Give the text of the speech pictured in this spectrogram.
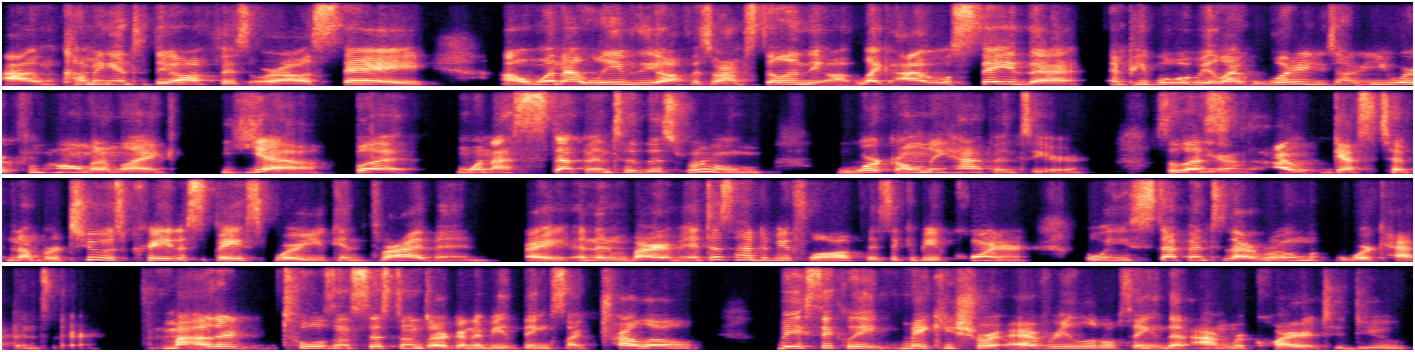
I'm coming into the office, or I'll say, uh, when I leave the office, or I'm still in the, like, I will say that, and people will be like, What are you talking? You work from home. And I'm like, Yeah, but when I step into this room, work only happens here. So that's, yeah. I guess, tip number two is create a space where you can thrive in, right? An environment. It doesn't have to be a full office, it could be a corner. But when you step into that room, work happens there. My other tools and systems are going to be things like Trello, basically making sure every little thing that I'm required to do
